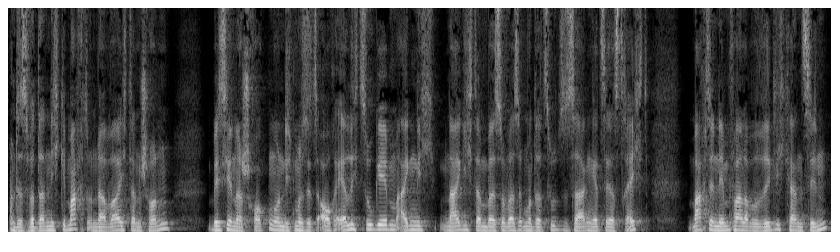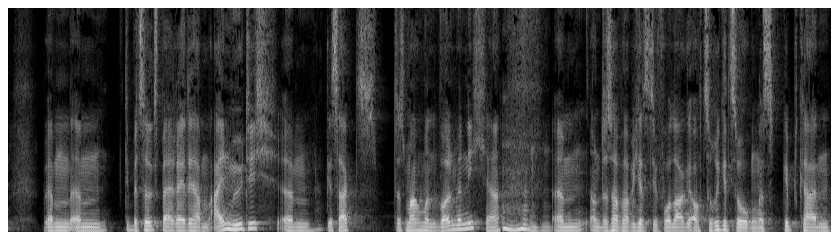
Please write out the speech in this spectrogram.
und das wird dann nicht gemacht. Und da war ich dann schon ein bisschen erschrocken. Und ich muss jetzt auch ehrlich zugeben, eigentlich neige ich dann bei sowas immer dazu zu sagen, jetzt erst recht. Macht in dem Fall aber wirklich keinen Sinn. Wir haben, ähm, die Bezirksbeiräte haben einmütig ähm, gesagt, das machen wir, wollen wir nicht, ja. Ähm, und deshalb habe ich jetzt die Vorlage auch zurückgezogen. Es gibt kein,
